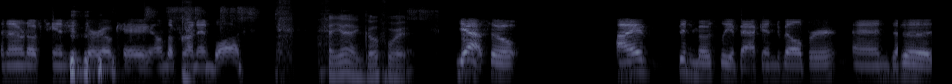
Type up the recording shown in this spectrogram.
And I don't know if tangents are okay on the front end blog. Yeah, go for it. Yeah, so I've been mostly a back-end developer, and the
